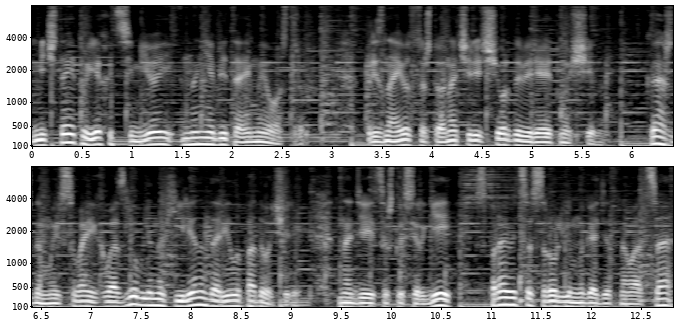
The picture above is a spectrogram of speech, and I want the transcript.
Мечтает уехать с семьей на необитаемый остров. Признается, что она чересчур доверяет мужчинам. Каждому из своих возлюбленных Елена дарила по дочери. Надеется, что Сергей справится с ролью многодетного отца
